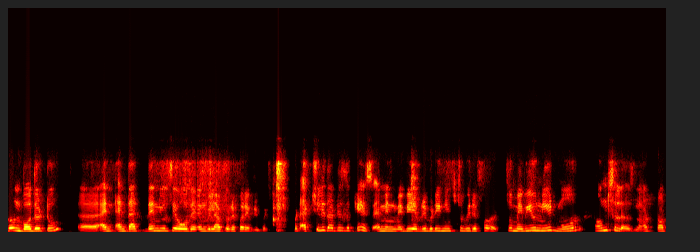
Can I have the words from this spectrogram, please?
don't bother to. Uh, and and that then you'll say oh then we'll have to refer everybody but actually that is the case i mean maybe everybody needs to be referred so maybe you need more counselors not not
